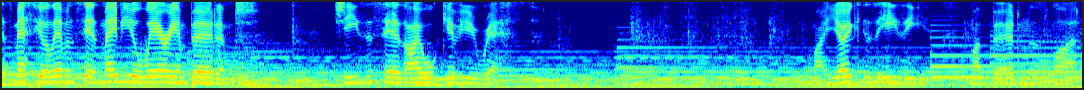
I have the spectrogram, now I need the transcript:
As Matthew 11 says, maybe you're weary and burdened. Jesus says, I will give you rest. My yoke is easy, my burden is light.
